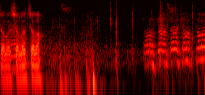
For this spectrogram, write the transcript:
চলো চলো চলো। চলো চলো চলো চলো চলো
